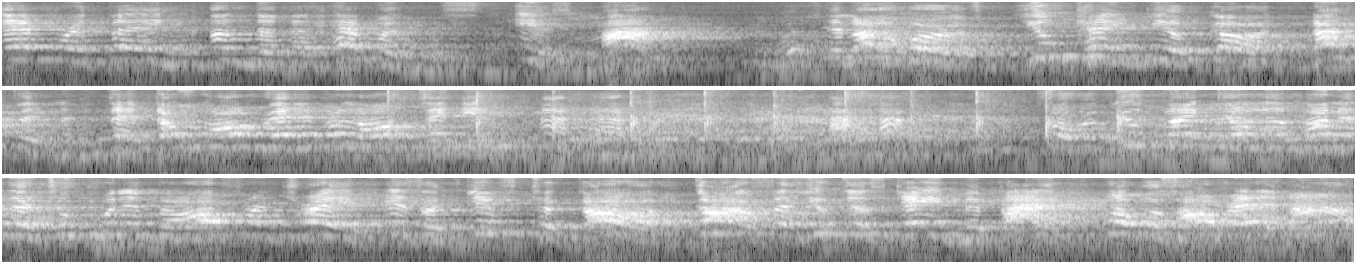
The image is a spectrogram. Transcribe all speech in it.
Everything under the heavens is mine. In other words, you can't give God nothing that don't already belong to him. So if you think your little money that you put in the offering tray is a gift to God, God said you just gave me back what was already mine.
